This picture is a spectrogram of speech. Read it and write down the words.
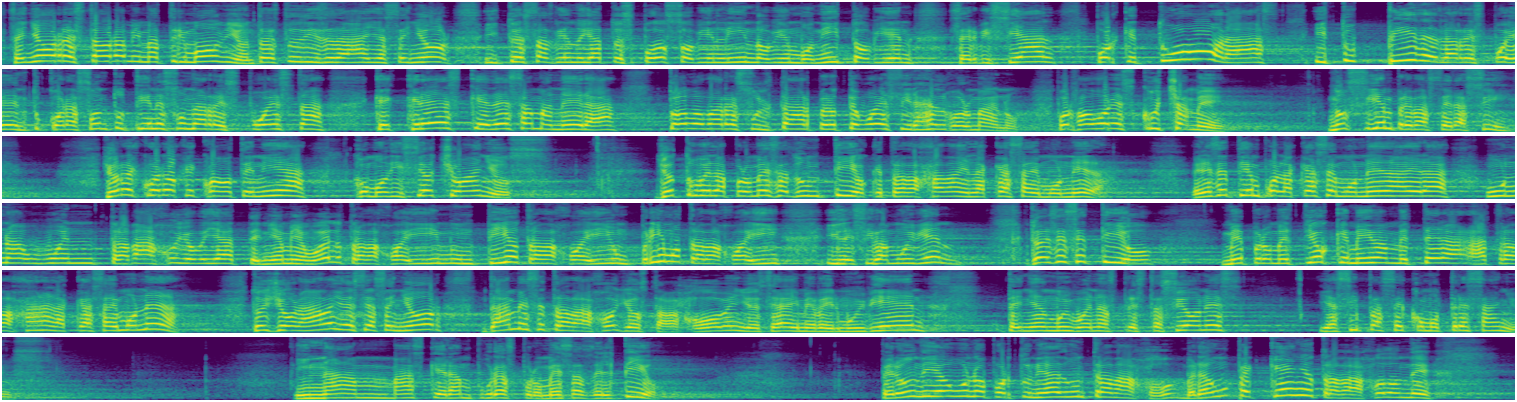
Señor, restaura mi matrimonio. Entonces tú dices, ay, Señor, y tú estás viendo ya a tu esposo bien lindo, bien bonito, bien servicial, porque tú oras y tú pides la respuesta, en tu corazón tú tienes una respuesta que crees que de esa manera todo va a resultar, pero te voy a decir algo, hermano. Por favor, escúchame. No siempre va a ser así. Yo recuerdo que cuando tenía como 18 años, yo tuve la promesa de un tío que trabajaba en la casa de moneda. En ese tiempo la casa de moneda era un buen trabajo. Yo veía, tenía mi abuelo, trabajó ahí, un tío trabajó ahí, un primo trabajó ahí y les iba muy bien. Entonces ese tío me prometió que me iba a meter a, trabajar a la casa de moneda. Entonces lloraba, yo decía, Señor, dame ese trabajo. Yo estaba joven, yo decía, ahí me va a ir muy bien, tenían muy buenas prestaciones. Y así pasé como tres años. Y nada más que eran puras promesas del tío. Pero un día hubo una oportunidad de un trabajo, ¿verdad? Un pequeño trabajo donde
